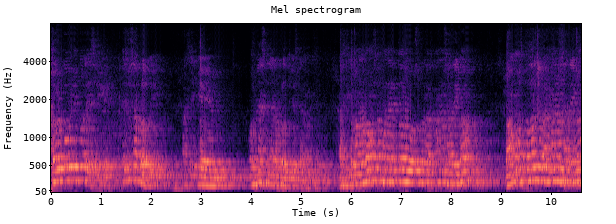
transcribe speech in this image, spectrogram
todo el público le sigue. Eso es aplaudir. Así que os voy a enseñar a aplaudir esta noche. Así que bueno, nos vamos a poner todos con las manos arriba. Vamos todos con las manos arriba.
